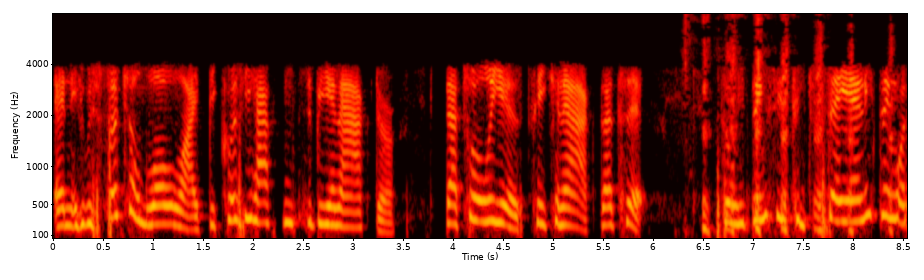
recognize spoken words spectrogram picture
and he was such a lowlife because he happens to be an actor. That's all he is. He can act. That's it. So he thinks he can say anything or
